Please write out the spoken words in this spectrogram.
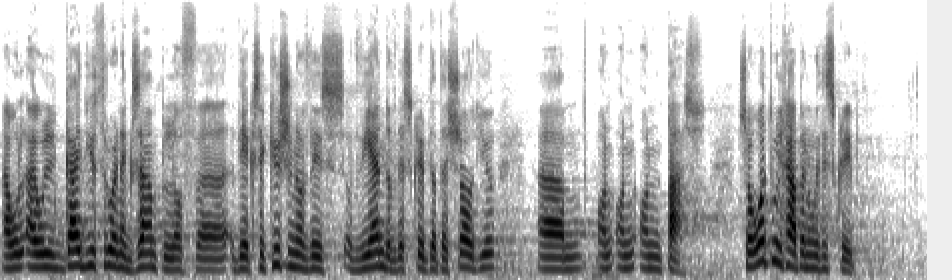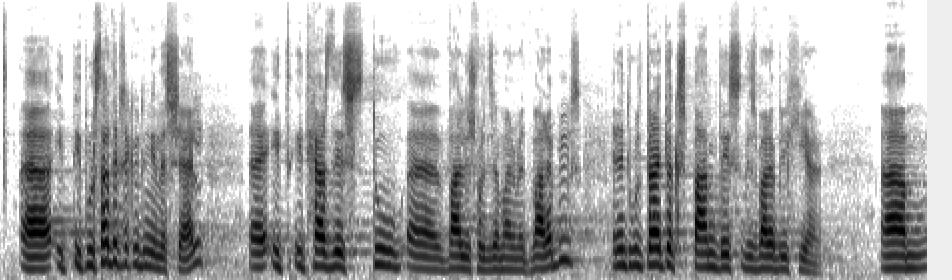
I will, I will, guide you through an example of uh, the execution of, this, of the end of the script that I showed you um, on, on, on PaSh. So what will happen with the script? Uh, it, it, will start executing in the shell. Uh, it, it, has these two uh, values for these environment variables, and it will try to expand this, this variable here. Um,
